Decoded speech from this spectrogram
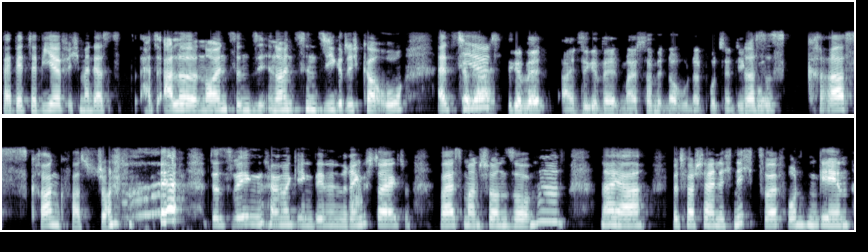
bei Beterbiev, ich meine, der hat alle 19, 19 Siege durch K.O. erzielt. Ja, der einzige, Welt, einzige Weltmeister mit einer hundertprozentigen Das ist krass krank fast schon. Deswegen, wenn man gegen den in den Ring steigt, weiß man schon so, hm, naja, wird wahrscheinlich nicht zwölf Runden gehen.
